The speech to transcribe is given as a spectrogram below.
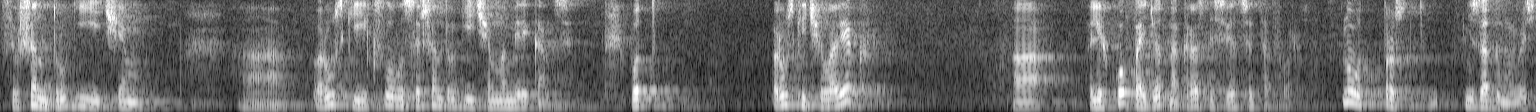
совершенно другие, чем а, русские, и, к слову, совершенно другие, чем американцы. Вот русский человек а, легко пойдет на красный свет светофора. Ну вот просто не задумываясь.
